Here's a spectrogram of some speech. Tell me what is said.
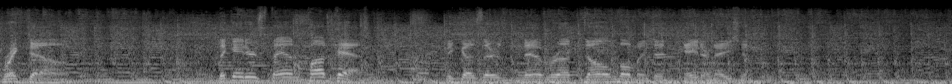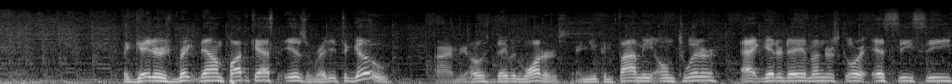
Breakdown. The Gators Fan Podcast. Because there's never a dull moment in Gator Nation. The Gators Breakdown podcast is ready to go. I'm your host, David Waters, and you can find me on Twitter at GatorDave underscore SCC.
